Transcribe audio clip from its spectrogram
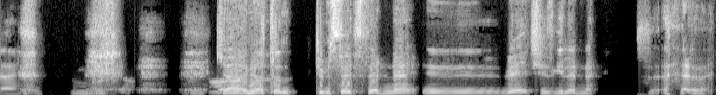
Yani. Kainatın tüm seslerine e, ve çizgilerine. evet,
